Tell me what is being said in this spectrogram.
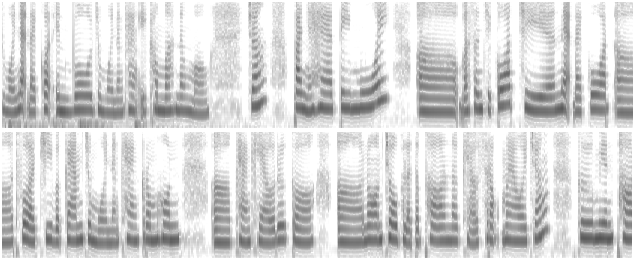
ជាមួយអ្នកដែលគាត់ involve ជាមួយនឹងខាង e-commerce ហ្នឹងហ្មងអញ្ចឹងបញ្ហាទី1អឺបើសិនជាគាត់ជា អ្នកដែលគាត់អឺធ្វើអាជីវកម្មជាមួយនឹងខាងក្រុមហ៊ុនអឺខាងក្រៅឬក៏អឺនាំចូលផលិតផលនៅក្រៅស្រុកមកអញ្ចឹងគឺមានផល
